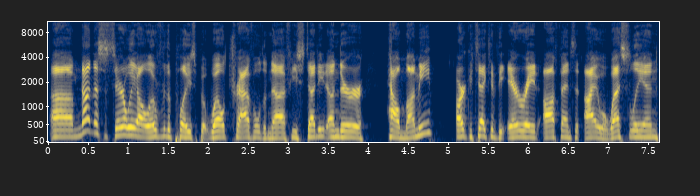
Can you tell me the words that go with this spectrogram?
um, not necessarily all over the place, but well traveled enough. He studied under Hal Mumme, architect of the air raid offense at Iowa Wesleyan.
